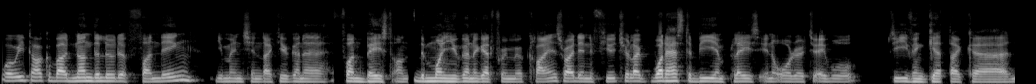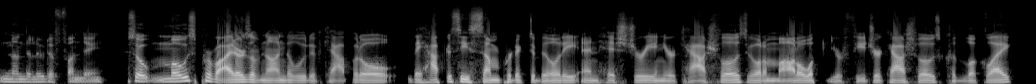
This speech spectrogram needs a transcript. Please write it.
When we talk about non-dilutive funding, you mentioned like you're gonna fund based on the money you're gonna get from your clients, right? In the future, like what has to be in place in order to able to even get like uh, non-dilutive funding? So most providers of non-dilutive capital, they have to see some predictability and history in your cash flows to be able to model what your future cash flows could look like.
